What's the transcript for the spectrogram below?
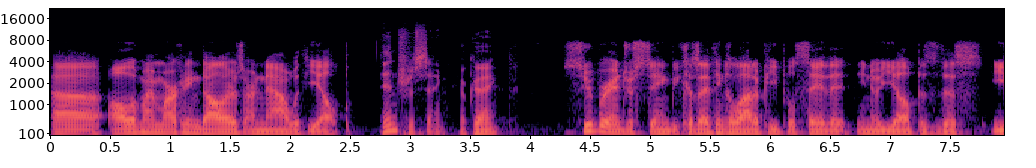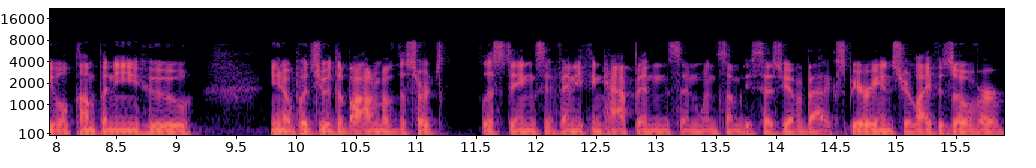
uh, all of my marketing dollars are now with Yelp. Interesting. Okay. Super interesting because I think a lot of people say that you know Yelp is this evil company who, you know, puts you at the bottom of the search listings if anything happens and when somebody says you have a bad experience your life is over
